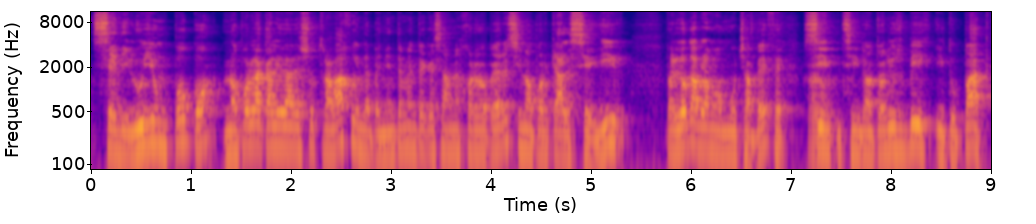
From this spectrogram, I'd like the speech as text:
se diluye un poco, no por la calidad de sus trabajos, independientemente de que sean mejores o peores, sino porque al seguir, pues es lo que hablamos muchas veces, si, si Notorious Big y Tupac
